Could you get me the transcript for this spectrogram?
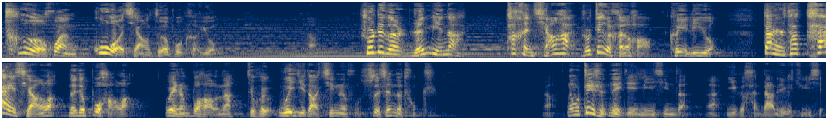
特患过强则不可用，啊，说这个人民呢，他很强悍，说这个很好，可以利用，但是他太强了，那就不好了。为什么不好了呢？就会危及到清政府自身的统治，啊，那么这是内结民心的啊一个很大的一个局限。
